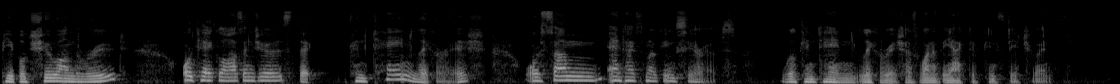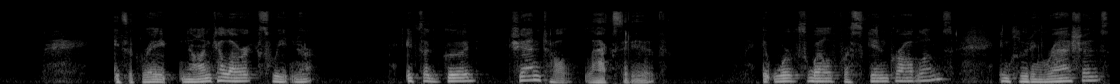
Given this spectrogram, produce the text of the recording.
People chew on the root or take lozenges that contain licorice or some anti-smoking syrups will contain licorice as one of the active constituents. It's a great non-caloric sweetener. It's a good, gentle laxative. It works well for skin problems, including rashes,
